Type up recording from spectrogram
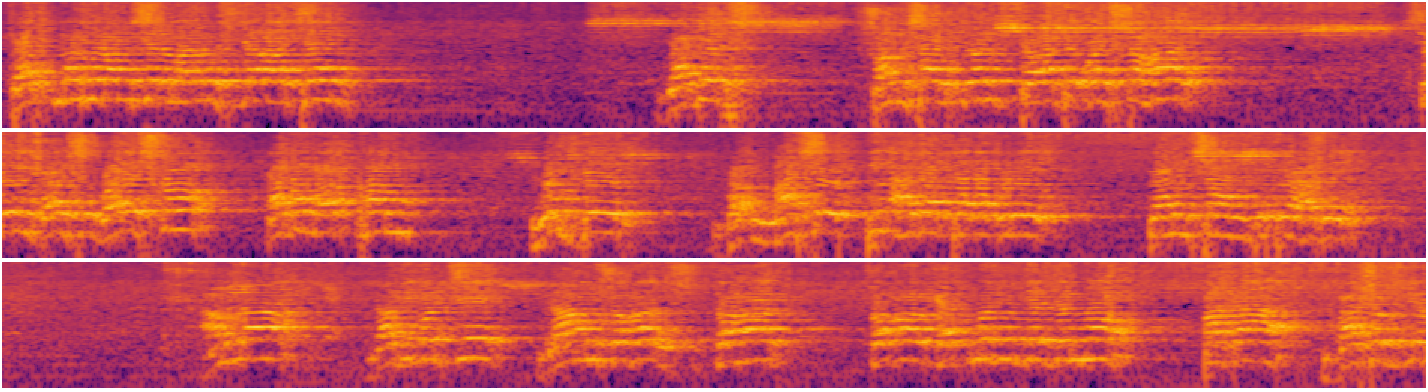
ক্ষেত মজুর অংশের মানুষ যারা আছেন, যাদের সংসার চল- চালাতে কষ্ট হয় সেই বয়স- বয়স্ক এবং অক্ষম লোকদের মাসে তিন হাজার টাকা করে পেনশন দিতে হবে। আমরা দাবি করছি, গ্রাম শহর শহর, সকল ক্ষেতমজুরদের জন্য পাকা বাসগৃহ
